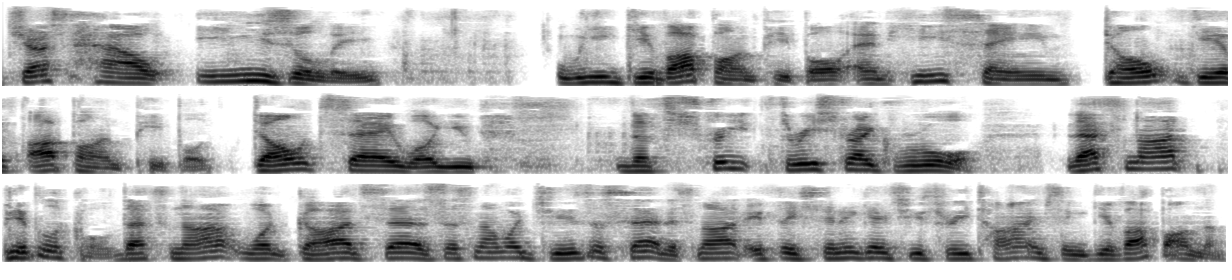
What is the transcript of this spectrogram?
just how easily we give up on people and he's saying don't give up on people. Don't say, well, you, the street three strike rule. That's not biblical. That's not what God says. That's not what Jesus said. It's not if they sin against you three times and give up on them.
